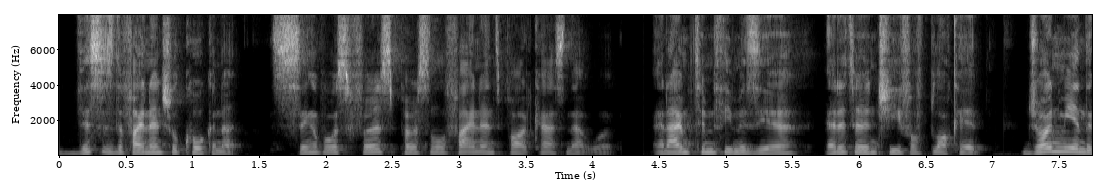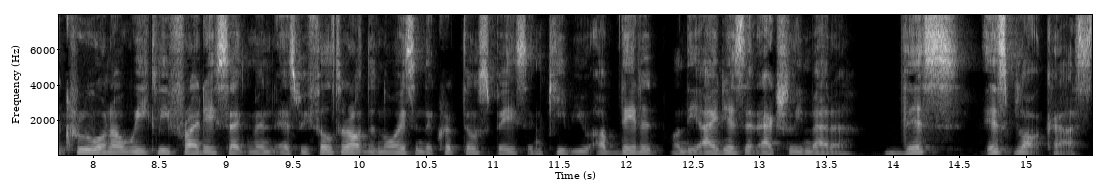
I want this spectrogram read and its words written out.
This is the Financial Coconut, Singapore's first personal finance podcast network. And I'm Timothy Mazier, editor in chief of Blockhead. Join me and the crew on our weekly Friday segment as we filter out the noise in the crypto space and keep you updated on the ideas that actually matter. This is Blockcast.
